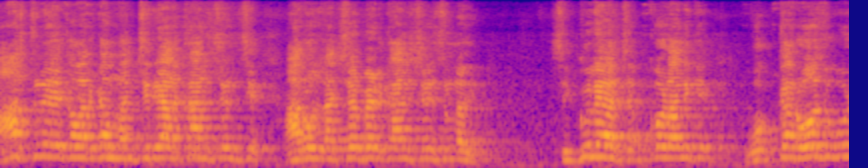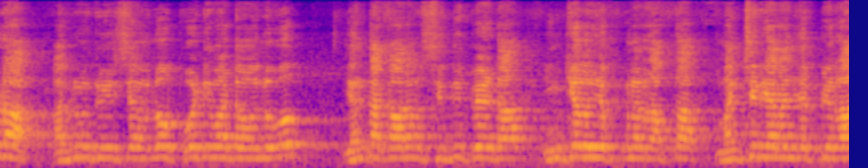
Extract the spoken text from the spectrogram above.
లాస్ట్ నియోజకవర్గం మంచిర్యాల కాన్స్టిట్యున్సీ ఆ రోజు లక్ష్మీపేట కాన్స్టిట్యున్సీ ఉన్నది. సిగ్గులే చెప్పుకోవడానికి ఒక్క రోజు కూడా అభివృద్ధి విషయంలో పోటీ పడ్డ వాళ్ళు ఎంతకాలం సిద్దిపేట ఇంకేదో చెప్పుకున్నారు తప్ప మంచిర్యాలని చెప్పిరా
